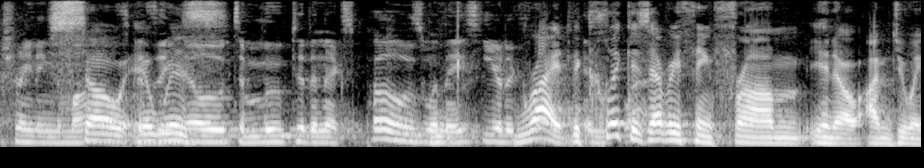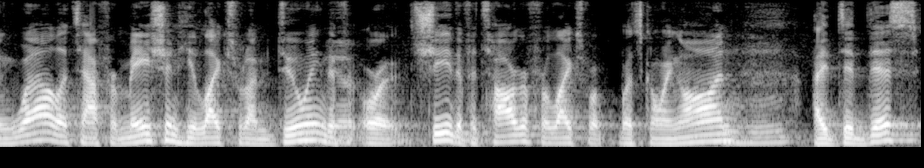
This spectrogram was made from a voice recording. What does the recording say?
Training the So models because it they know to move to the next pose when they hear the click. Right. The click is everything from, you know, I'm doing well, it's affirmation, he likes what I'm doing, the, Yeah. or she, the photographer, likes what, what's going on. Mm-hmm. I did this.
